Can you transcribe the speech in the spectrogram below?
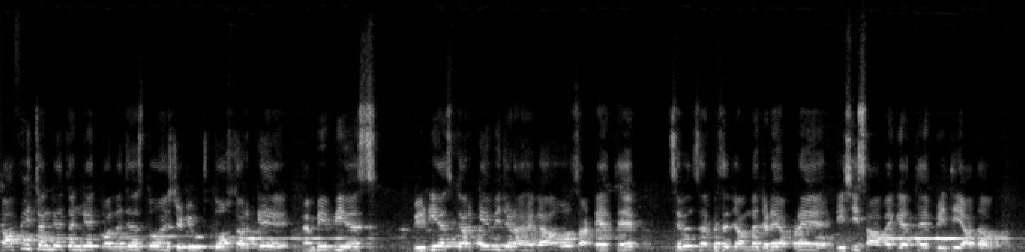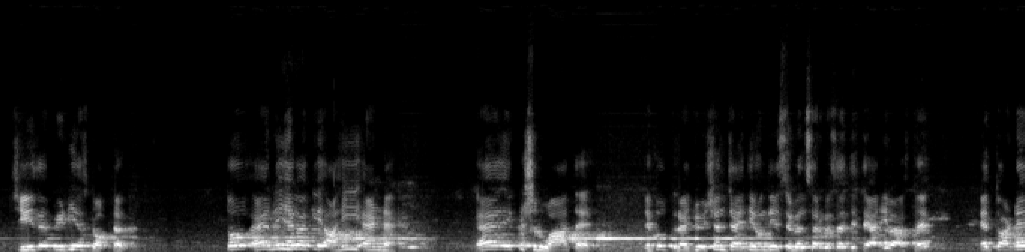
ਕਾਫੀ ਚੰਗੇ ਚੰਗੇ ਕਾਲਜਸ ਤੋਂ ਇੰਸਟੀਟਿਊਟਸ ਤੋਂ ਕਰਕੇ ਐਮਬੀਬੀਐਸ ਬੀਡੀਐਸ ਕਰਕੇ ਵੀ ਜਿਹੜਾ ਹੈਗਾ, ਉਹ ਸਾਡੇ ਇੱਥੇ ਸਿਵਲ ਸਰਵਿਸਿਜ਼ ਜਾਂਦੇ ਜਿਹੜੇ ਆਪਣੇ ਡੀਸੀ ਸਾਹਿਬ ਹੈਗੇ ਇੱਥੇ, Preeti Yadav she is a BDS doctor ਤੋਂ ਇਹ ਨਹੀਂ ਹੈਗਾ ਕਿ ਆਹੀ ਐਂਡ ਹੈ। ਇਹ ਇੱਕ ਸ਼ੁਰੂਆਤ ਹੈ। ਦੇਖੋ ਗ੍ਰੈਜੂਏਸ਼ਨ ਚਾਹੀਦੀ ਹੁੰਦੀ ਹੈ ਸਿਵਲ ਸਰਵਿਸਿਜ਼ ਦੀ ਤਿਆਰੀ ਵਾਸਤੇ। ਇਹ ਤੁਹਾਡੇ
